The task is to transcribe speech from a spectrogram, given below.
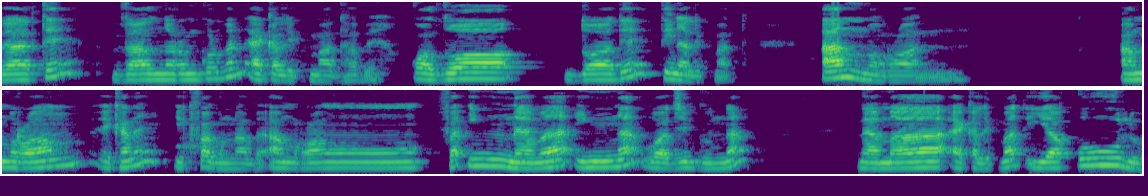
দাতে জাল নরম করবেন, এক আলিফ মাদ হবে। কদ দে তিন আলিফ মাদ। আমরন। আমরন এখানে ইকফা গুন্না হবে। আমরন, ফা ইন্নামা, ইন্না, ওয়াজিব গুন্না নামা, এক আলিফ মাদ। ইয়াকুলু,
